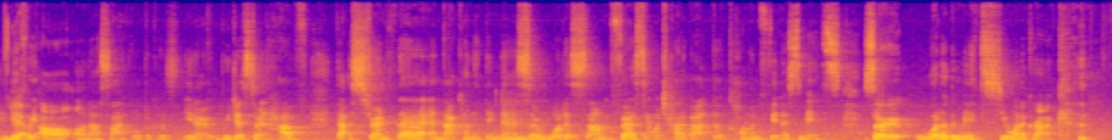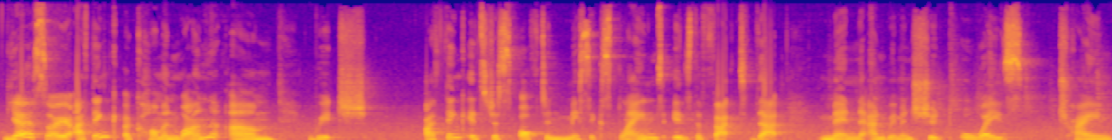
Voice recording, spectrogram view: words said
Yeah. if we are on our cycle because you know we just don't have that strength there and that kind of thing there. So mm. what are some firstly we'll chat about the common fitness myths? So what are the myths you want to crack Yeah, so I think a common one, um, which I think it's just often misexplained, is the fact that men and women should always train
